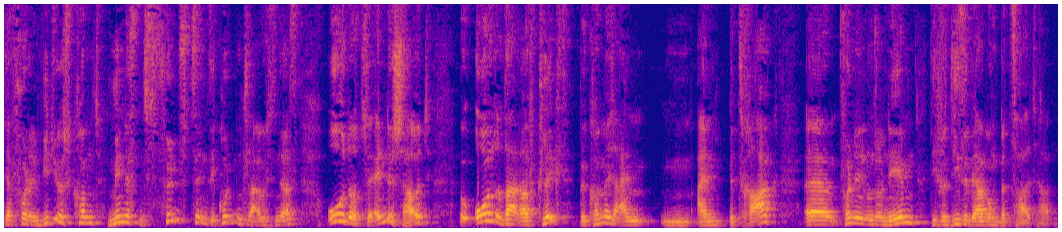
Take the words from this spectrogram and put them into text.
der vor den Videos kommt, mindestens 15 Sekunden glaube ich sind das, oder zu Ende schaut oder darauf klickt, bekomme ich einen, einen Betrag äh, von den Unternehmen, die für diese Werbung bezahlt haben.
